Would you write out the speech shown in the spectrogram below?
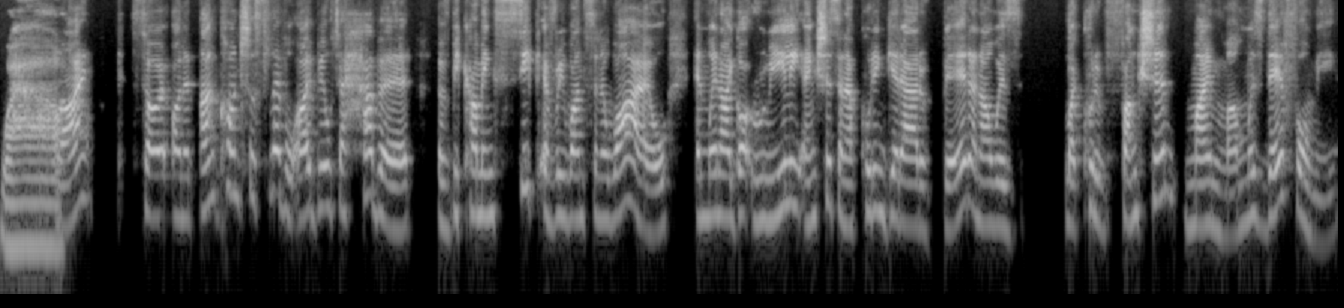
Wow. Right. So, on an unconscious level, I built a habit of becoming sick every once in a while. And when I got really anxious and I couldn't get out of bed and I was like couldn't function, my mum was there for me.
